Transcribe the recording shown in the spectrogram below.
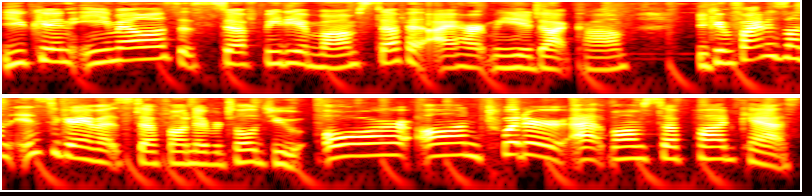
You can email us at stuffmediamomstuff at iheartmedia.com. You can find us on Instagram at Stuff I Never Told You or on Twitter at Momstuff Podcast.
